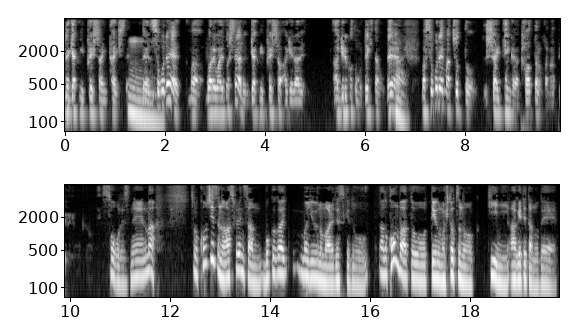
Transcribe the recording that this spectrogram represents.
で、逆にプレッシャーに対して。うんで、そこで、まあ、我々としては逆にプレッシャーを上げられ、上げることもできたので、はい。まあ、そこで、まあ、ちょっと試合展開が変わったのかなっていうふうに思ってます。そうですね。まあ、その今シーズンのアースフレンズさん、僕がまあ言うのもあれですけど、あの、コンバートっていうのも一つのキーに挙げてたので、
